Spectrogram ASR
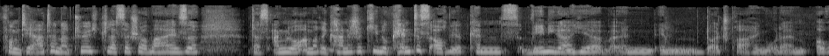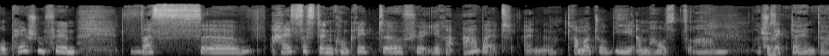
vom Theater natürlich klassischerweise. Das angloamerikanische Kino kennt es auch. Wir kennen es weniger hier in, im deutschsprachigen oder im europäischen Film. Was äh, heißt das denn konkret äh, für Ihre Arbeit, eine Dramaturgie am Haus zu haben? Was also, steckt dahinter?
